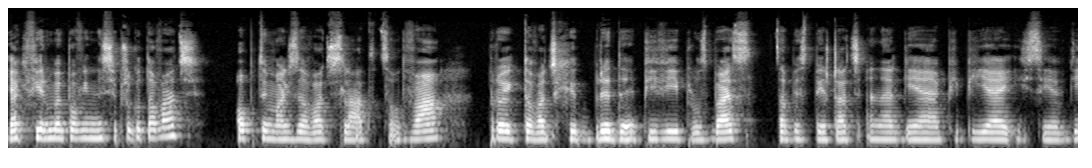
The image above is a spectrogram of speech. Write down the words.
Jak firmy powinny się przygotować? Optymalizować ślad CO2, projektować hybrydy PV plus bez, zabezpieczać energię PPA i CFD,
